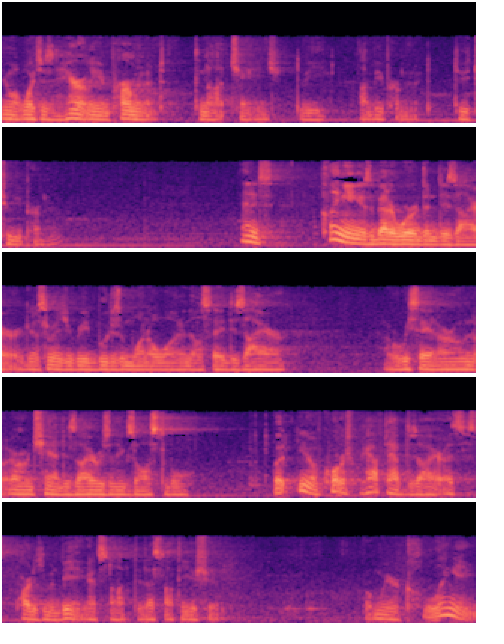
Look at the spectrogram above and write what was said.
You want what is inherently impermanent to not change, to be not be permanent, to, to be permanent. And it's clinging is a better word than desire. You know, sometimes you read Buddhism 101 and they'll say desire, or we say in our own our own chant, desire is inexhaustible. But you know, of course, we have to have desire. That's just part of human being. That's not that's not the issue. But when we are clinging,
